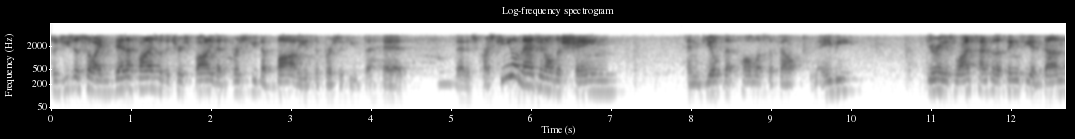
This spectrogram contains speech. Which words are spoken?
So Jesus so identifies with the church body that to persecute the body is to persecute the head, that is Christ. Can you imagine all the shame and guilt that Paul must have felt? Maybe during his lifetime for the things he had done,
